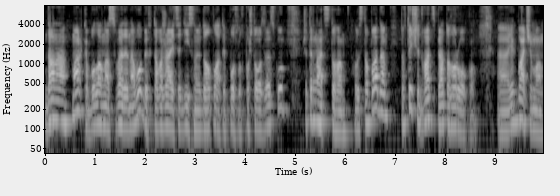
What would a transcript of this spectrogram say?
Дана марка була в нас введена в обіг та вважається дійсною до оплати послуг поштового зв'язку 14 листопада 2025 року. Е, Як бачимо,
